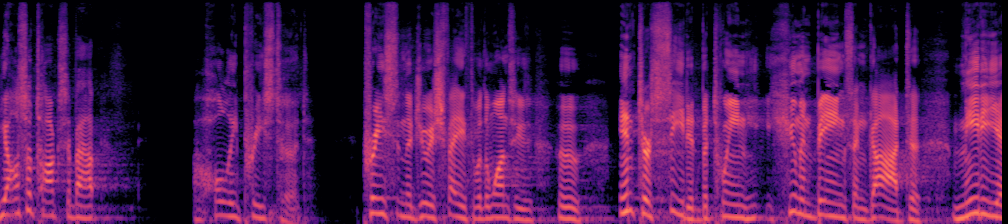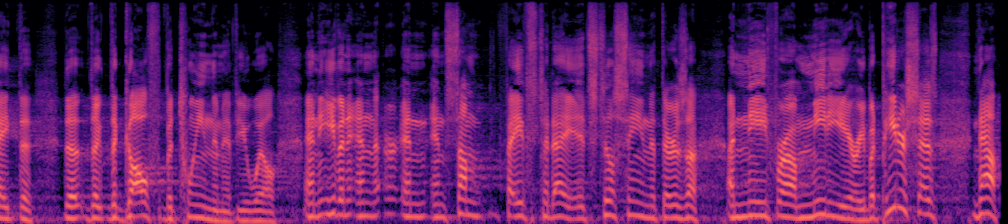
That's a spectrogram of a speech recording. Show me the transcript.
He also talks about a holy priesthood. Priests in the Jewish faith were the ones who, who interceded between human beings and God to mediate the, the, the, the, gulf between them, if you will. And even in, in, in some faiths today, it's still seen that there's a, a need for a mediary. But Peter says, now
